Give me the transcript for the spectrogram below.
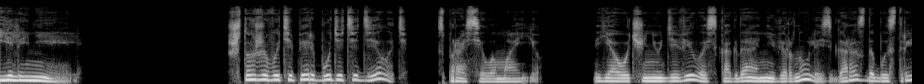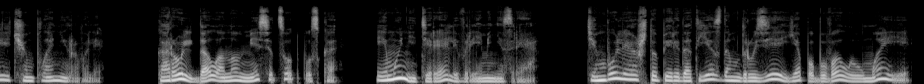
или Ниэль. «Что же вы теперь будете делать?» — спросила Майю. Я очень удивилась, когда они вернулись гораздо быстрее, чем планировали. Король дал оно месяц отпуска, и мы не теряли времени зря. Тем более, что перед отъездом друзей я побывала у Майи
